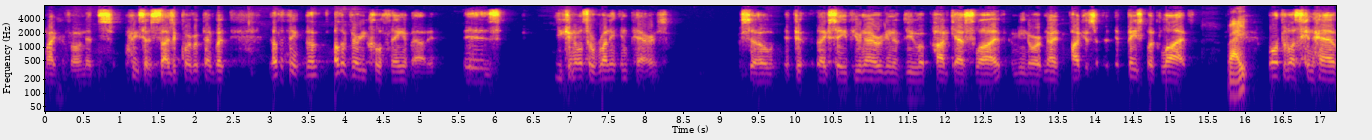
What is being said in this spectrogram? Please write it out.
microphone that's, like I said, the size of a quarter of a pen, but the other thing, the other very cool thing about it is you can also run it in pairs. So, if it, like say, if you and I are going to do a podcast live, I mean, or not podcast, Facebook Live, right? Both of us can have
